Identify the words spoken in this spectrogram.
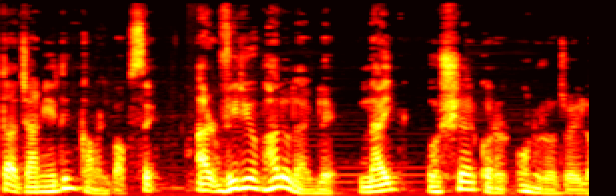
তা জানিয়ে দিন কমেন্ট বক্সে। আর ভিডিও ভালো লাগলে লাইক ও শেয়ার করার অনুরোধ রইল।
